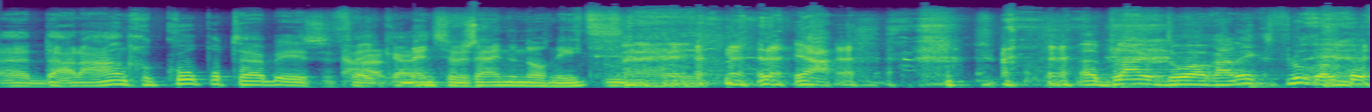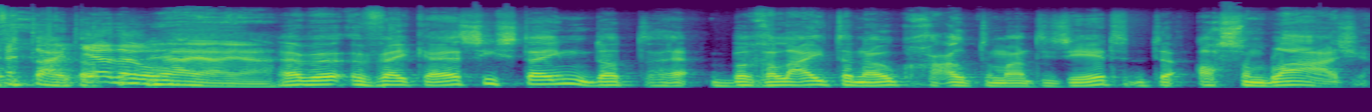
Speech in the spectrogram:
eh, daaraan gekoppeld hebben is een Ja, VK. mensen, we zijn er nog niet. ja, het blijft doorgaan. Ik vroeg ook of de tijd had. Ja, daarom. Ja, ja, ja. hebben we een VKS-systeem dat begeleidt dan ook geautomatiseerd de assemblage.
